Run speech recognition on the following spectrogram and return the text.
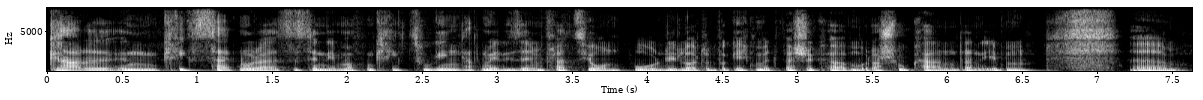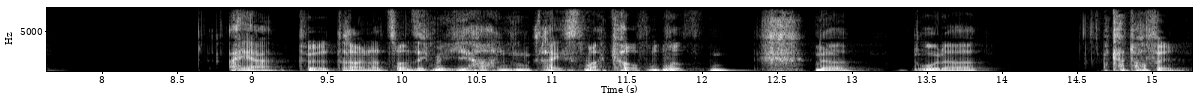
gerade in Kriegszeiten oder als es denn eben auf den Krieg zuging, hatten wir diese Inflation, wo die Leute wirklich mit Wäschekörben oder Schuhkarren dann eben ähm, Eier für 320 Milliarden Reichsmark kaufen mussten. Ne? Oder Kartoffeln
